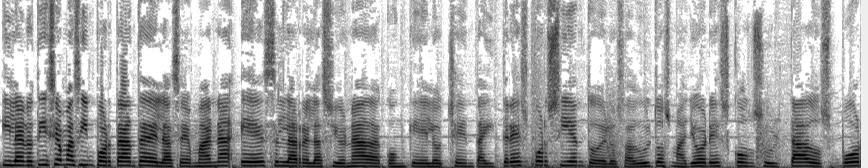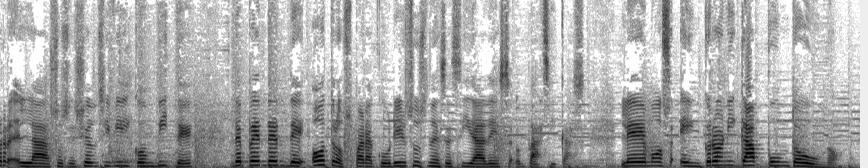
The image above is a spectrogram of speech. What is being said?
Y la noticia más importante de la semana es la relacionada con que el 83% de los adultos mayores consultados por la Asociación Civil Convite dependen de otros para cubrir sus necesidades básicas. Leemos en crónica.1.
